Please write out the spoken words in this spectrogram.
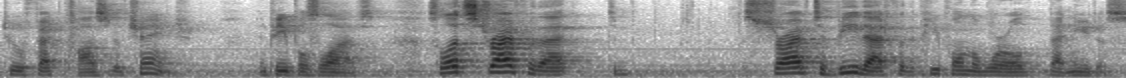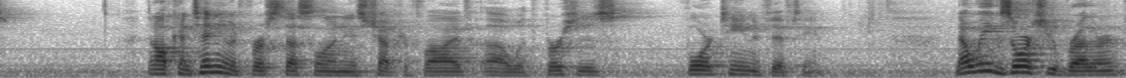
to affect positive change in people's lives. So let's strive for that, to strive to be that for the people in the world that need us. And I'll continue in 1 Thessalonians chapter 5 uh, with verses 14 and 15. Now we exhort you, brethren,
